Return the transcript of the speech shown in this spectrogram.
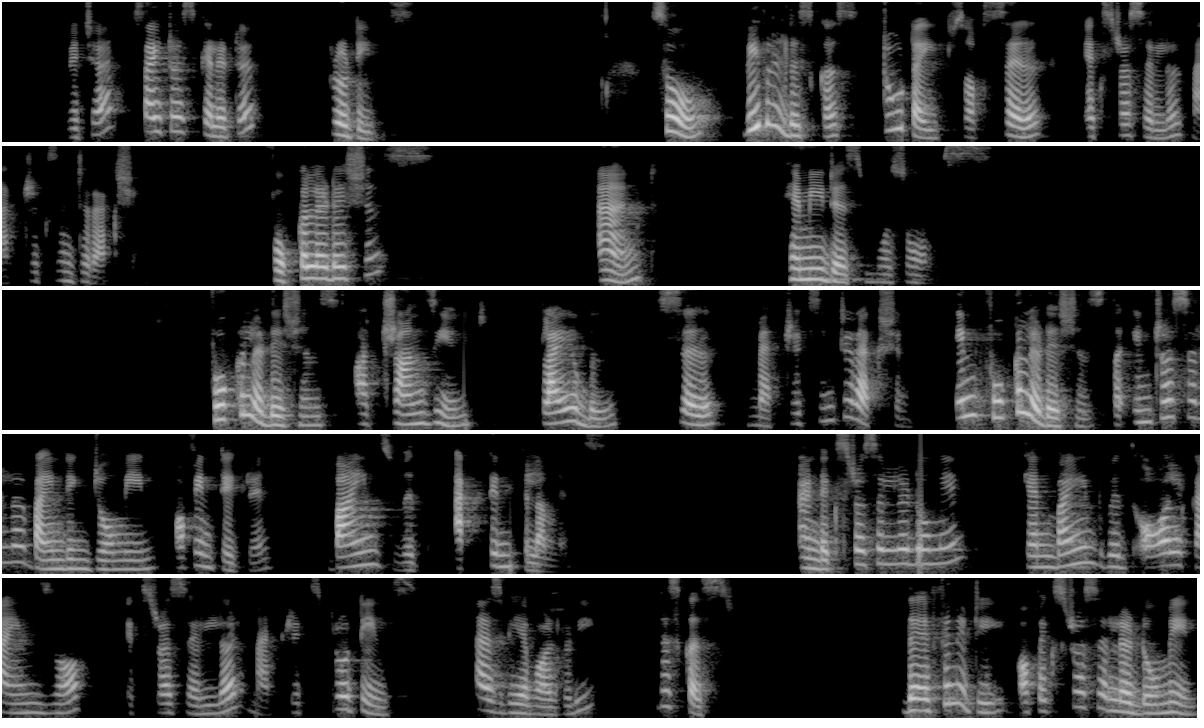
which are cytoskeletal proteins. So, we will discuss two types of cell extracellular matrix interaction, focal adhesions and hemidesmosomes. Focal adhesions are transient, pliable cell matrix interaction. In focal adhesions, the intracellular binding domain of integrin binds with actin filaments and extracellular domain can bind with all kinds of extracellular matrix proteins as we have already discussed. The affinity of extracellular domain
